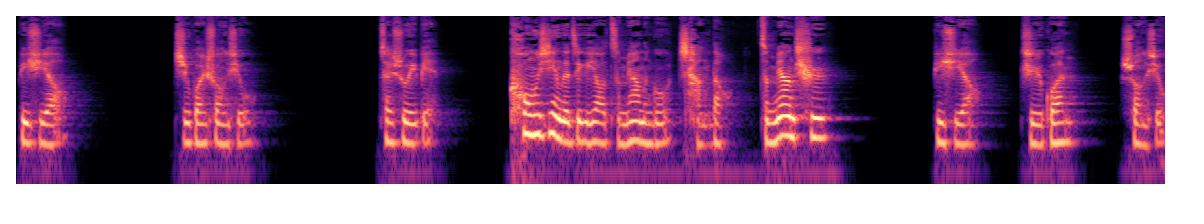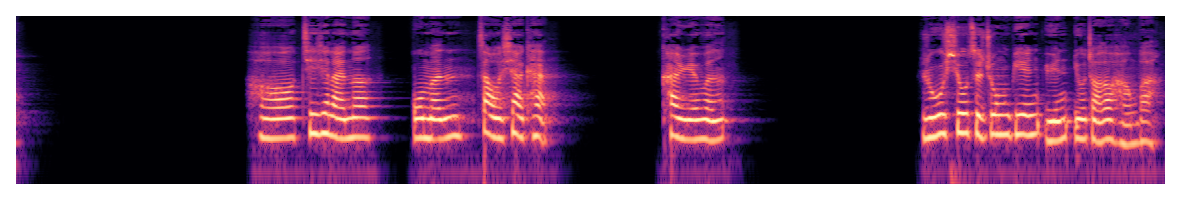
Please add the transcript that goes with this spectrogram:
必须要直观双修。再说一遍，空性的这个药怎么样能够尝到？怎么样吃？必须要直观双修。好，接下来呢，我们再往下看，看原文。如修字中边云，有找到行吧？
